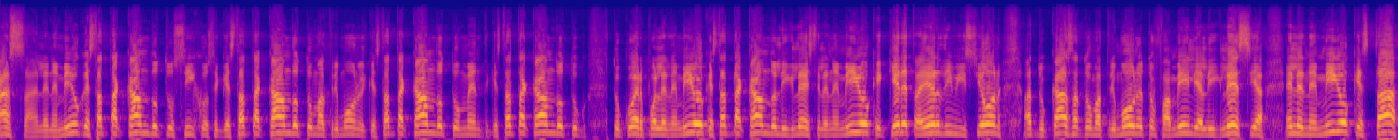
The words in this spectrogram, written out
casa, el enemigo que está atacando tus hijos, el que está atacando tu matrimonio, el que está atacando tu mente, que está atacando tu, cuerpo, el enemigo que está atacando la iglesia, el enemigo que quiere traer división a tu casa, a tu matrimonio, a tu familia, a la iglesia, el enemigo que está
